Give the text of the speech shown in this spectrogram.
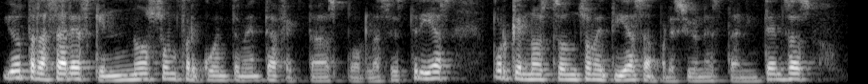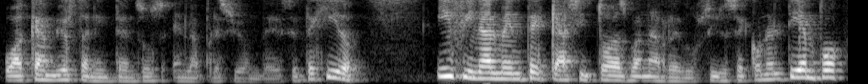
y otras áreas que no son frecuentemente afectadas por las estrías porque no están sometidas a presiones tan intensas o a cambios tan intensos en la presión de ese tejido. Y finalmente casi todas van a reducirse con el tiempo,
